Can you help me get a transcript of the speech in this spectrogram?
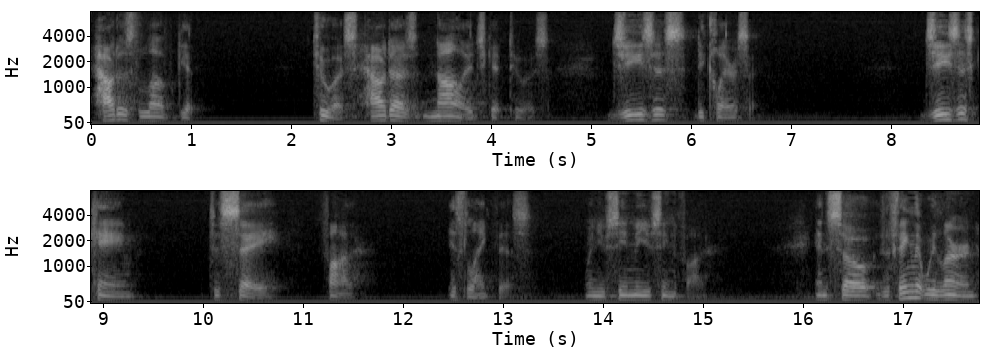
How does love get to us? How does knowledge get to us? Jesus declares it. Jesus came to say, Father, it's like this. When you've seen me, you've seen the Father. And so the thing that we learn,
